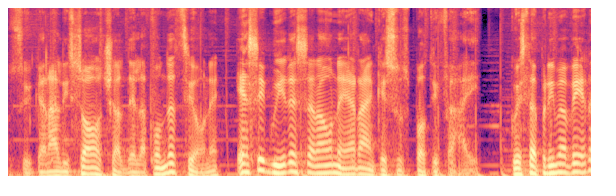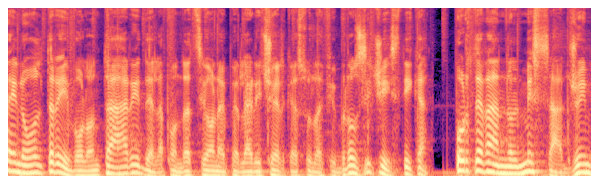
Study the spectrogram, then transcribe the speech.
sui canali social della fondazione e a seguire sarà on air anche su Spotify. Questa primavera inoltre i volontari della Fondazione per la ricerca sulla fibrosi cistica porteranno il messaggio in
